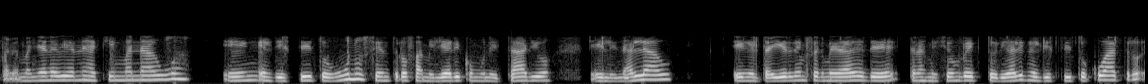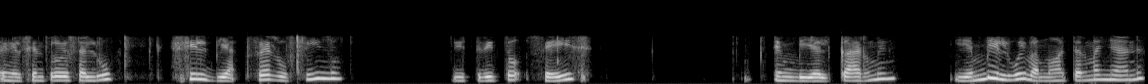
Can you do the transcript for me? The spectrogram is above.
para mañana viernes aquí en Managua, en el Distrito 1, Centro Familiar y Comunitario El Inalau, en el taller de enfermedades de transmisión vectorial en el Distrito 4, en el Centro de Salud Silvia Ferrufino, Distrito 6, en Villa el Carmen y en Bilwi, vamos a estar mañana,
